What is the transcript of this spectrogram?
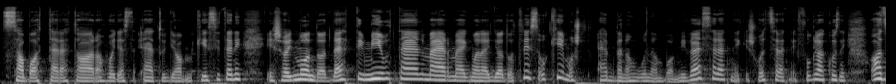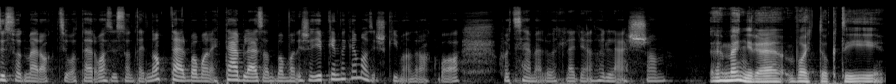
szabad teret arra, hogy ezt el tudjam készíteni, és ahogy mondod, Detti, miután már megvan egy adott rész, oké, okay, most ebben a hónapban mivel szeretnék, és hogy szeretnék foglalkozni, az viszont már akcióterv, az viszont egy naptárban van, egy táblázatban van, és egyébként nekem az is ki van rakva hogy szem előtt legyen, hogy lássam. Mennyire vagytok ti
